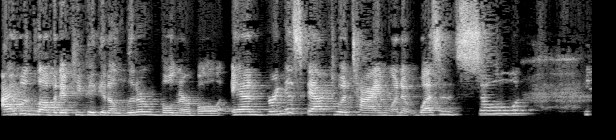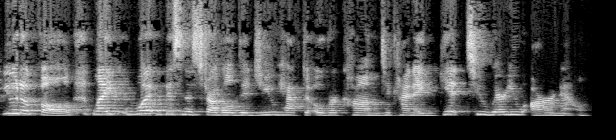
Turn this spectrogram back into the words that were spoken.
I would love it if you could get a little vulnerable and bring us back to a time when it wasn't so Beautiful. Like, what business struggle did you have to overcome to kind of get to where you are now?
